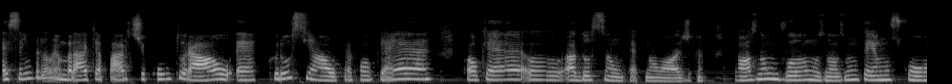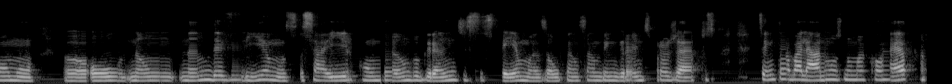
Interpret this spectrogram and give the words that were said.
é sempre lembrar que a parte cultural é crucial para qualquer, qualquer uh, adoção tecnológica. Nós não vamos, nós não temos como, uh, ou não, não deveríamos sair comprando grandes sistemas ou pensando em grandes projetos sem trabalharmos numa correta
